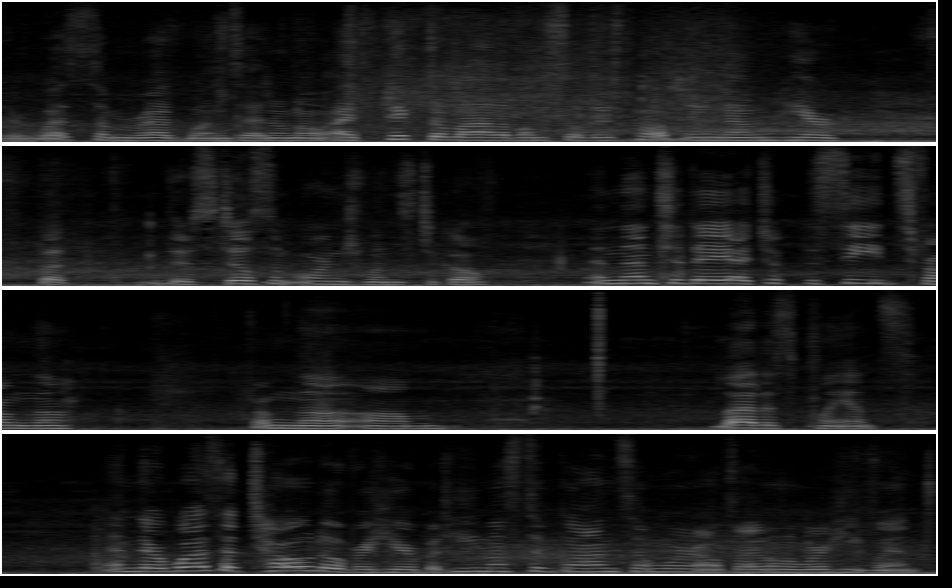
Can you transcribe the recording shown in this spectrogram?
There was some red ones, I don't know. I've picked a lot of them, so there's probably none here, but there's still some orange ones to go. And then today I took the seeds from the from the um, lettuce plants. And there was a toad over here, but he must have gone somewhere else. I don't know where he went.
